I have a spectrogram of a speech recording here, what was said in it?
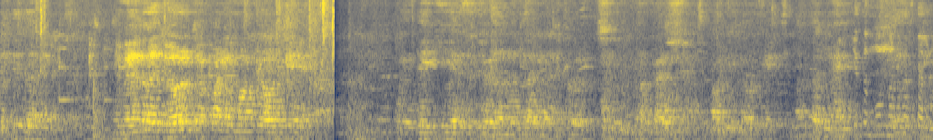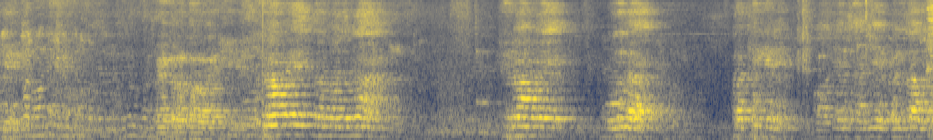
ಬಂದಿದ್ದಾರೆ. ನಿಮ್ಮೆಲ್ಲರ ಜೋರ ಚಪ್ಪಾಳೆ ಮಾಡಿ ಅವರಿಗೆ ವೈದ್ಯಕೀಯ ಸಚಿವರಾದಂತಹ ಡಾಕ್ಟರ್ ಶಿವಪ್ರಕಾಶ್ ಪಾಟೀಲ್ ಅವರಿಗೆ. ಚುನಾವಣೆ ತಮ್ಮನ್ನ ಚುನಾವಣೆ ಮುಗಿದ ಪತ್ರಿಕೆ ಸಂಜೆ ಫಲಿತಾಂಶ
